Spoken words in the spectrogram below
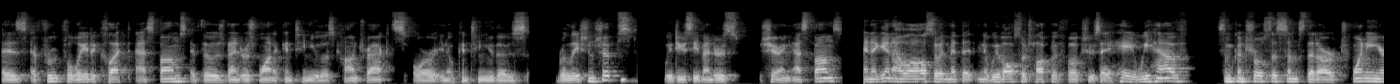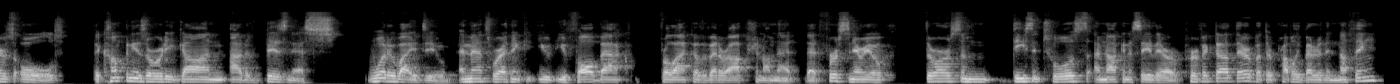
is a fruitful way to collect SBOMs if those vendors want to continue those contracts or, you know, continue those relationships. We do see vendors sharing S bombs. And again, I will also admit that you know we've also talked with folks who say, "Hey, we have some control systems that are 20 years old. The company has already gone out of business. What do I do?" And that's where I think you you fall back for lack of a better option on that that first scenario. There are some decent tools. I'm not going to say they're perfect out there, but they're probably better than nothing.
